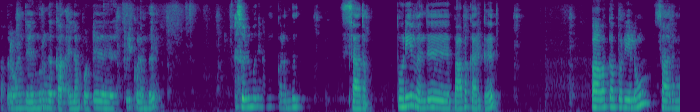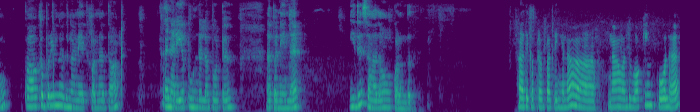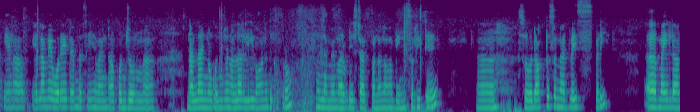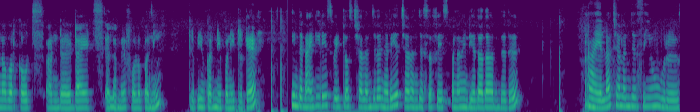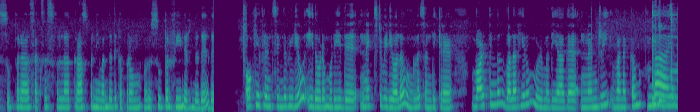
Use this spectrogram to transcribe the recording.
அப்புறம் வந்து முருங்கைக்காய் எல்லாம் போட்டு புளிக்குழம்பு. சொல்லும்போது நான் குழம்பு சாதம். பொரியல் வந்து பாவக்காய் இருக்குது பாவக்காய் பொரியலும் சாதமும். பாவக்காய் பொரியல் அது நான் நேற்று பண்ணது தான் அது நிறைய பூண்டெல்லாம் போட்டு பண்ணியிருந்தேன். இது சாதம் குழம்பு. அதுக்கப்புறம் பார்த்திங்கன்னா நான் வந்து வாக்கிங் போகல ஏன்னா எல்லாமே ஒரே டைமில் செய்ய வேண்டாம். கொஞ்சம் நம்ம நல்லா இன்னும் கொஞ்சம் நல்லா ரிலீவ் ஆனதுக்கப்புறம் எல்லாமே மறுபடியும் ஸ்டார்ட் பண்ணலாம் அப்படின்னு சொல்லிட்டு ஸோ டாக்டர் சொன்ன அட்வைஸ் படி மைல்டான ஒர்க் அவுட்ஸ் அண்டு டயட்ஸ் எல்லாமே ஃபாலோ பண்ணி திருப்பியும் கன்டினியூ பண்ணிகிட்ருக்கேன் இந்த 90 டேஸ் வெயிட் லாஸ் சேலஞ்சில் நிறைய சேலஞ்சஸை ஃபேஸ் பண்ண வேண்டியதாக தான் இருந்தது. நான் எல்லா சேலஞ்சஸையும் ஒரு சூப்பராக சக்ஸஸ்ஃபுல்லாக க்ராஸ் பண்ணி வந்ததுக்கப்புறம் ஒரு சூப்பர் ஃபீல் இருந்தது. ஓகே ஃப்ரெண்ட்ஸ் இந்த வீடியோ இதோட முடியுது. நெக்ஸ்ட் வீடியோவில் உங்களை சந்திக்கிறேன். வாழ்த்துங்கள் வளர்கிறோம் முழுமதியாக. நன்றி வணக்கம். பாய்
